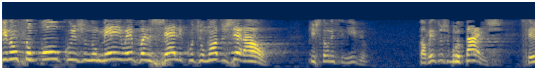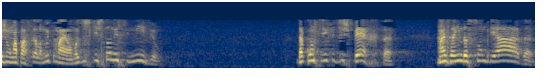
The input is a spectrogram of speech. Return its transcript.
E não são poucos no meio evangélico de um modo geral que estão nesse nível. Talvez os brutais sejam uma parcela muito maior, mas os que estão nesse nível da consciência desperta, mas ainda sombreada,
